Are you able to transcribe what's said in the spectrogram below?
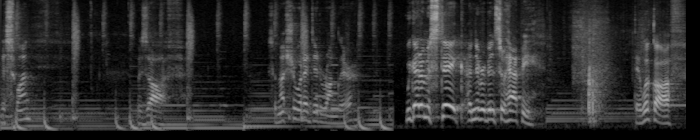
this one was off. So I'm not sure what I did wrong there. We got a mistake. I've never been so happy. They look off.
